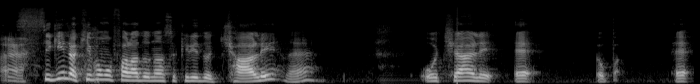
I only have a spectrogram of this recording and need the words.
É. Seguindo aqui, vamos falar do nosso querido Charlie, né? O Charlie é. Opa, é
